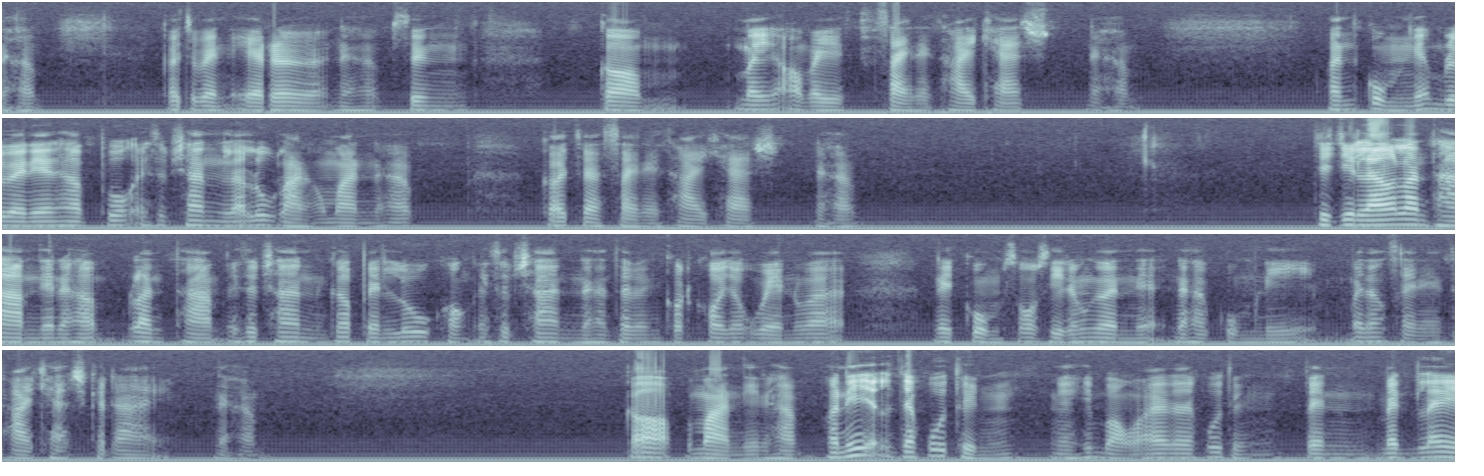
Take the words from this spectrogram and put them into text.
นะครับ ก็จะเป็น error นะครับ ซึ่งก็ไม่เอาไปใส่ใน tie cache นะครับมันกลุ่มเนี้ยบริเวณนี้นะครับ พวก exception และลูกหลานของมันนะครับ ก็จะใส่ใน tie cache นะครับ จริงๆแล้ว runtime เนี่ยนะครับ runtime exception ก็เป็นลูกของ exception นะฮะแต่เป็นกฎข้อยกเว้นว่าในกลุ่มโซนสีน้ำเงินเนี่ยนะครับ กลุ่มนี้ไม่ต้องใส่ใน tie cache ก็ได้นะครับ ก็ประมาณนี้นะครับ คราวนี้เราจะพูดถึงอย่างที่บอกว่าจะพูดถึงเป็น medley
